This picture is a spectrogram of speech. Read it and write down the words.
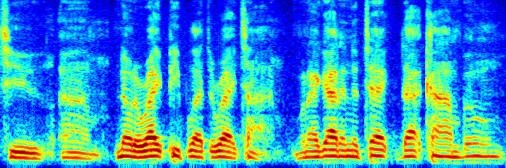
to um, know the right people at the right time. When I got into tech, dot com boom,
